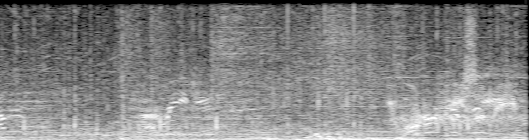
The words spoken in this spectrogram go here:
I read you. You won't me.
